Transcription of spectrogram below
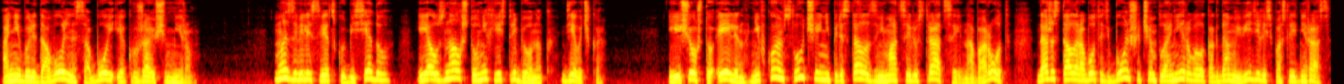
Они были довольны собой и окружающим миром. Мы завели светскую беседу, и я узнал, что у них есть ребенок, девочка. И еще, что Эйлин ни в коем случае не перестала заниматься иллюстрацией, наоборот, даже стала работать больше, чем планировала, когда мы виделись последний раз.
